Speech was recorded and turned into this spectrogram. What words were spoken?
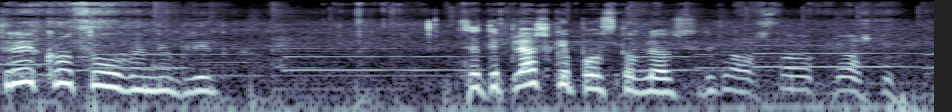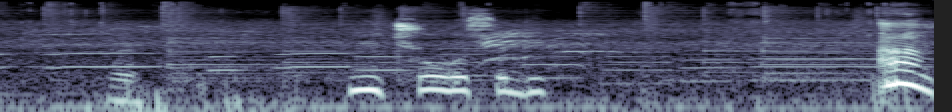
Три кротовини, блін. Це ти пляшки поставляв сюди? Так, вставив пляшку. Нічого собі.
